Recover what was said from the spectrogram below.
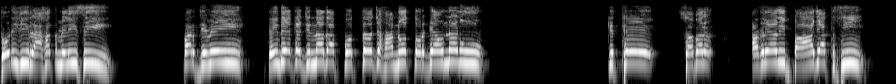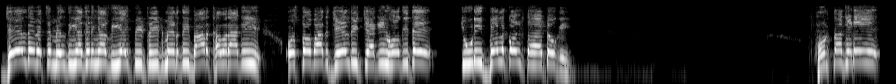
ਥੋੜੀ ਜੀ ਰਾਹਤ ਮਿਲੀ ਸੀ, ਪਰ ਜਿਵੇਂ ਹੀ ਕਹਿੰਦੇ ਕਿ ਜਿਨ੍ਹਾਂ ਦਾ ਪੁੱਤ ਜਹਾਨੋਂ ਤੁਰ ਗਿਆ, ਉਹਨਾਂ ਨੂੰ ਕਿੱਥੇ ਸਬਰ? ਅਗਲਿਆਂ ਦੀ ਬਾਜ ਅੱਖ ਸੀ, ਜੇਲ੍ਹ ਦੇ ਵਿੱਚ ਮਿਲਦੀਆਂ ਜਿਹੜੀਆਂ ਵੀਆਈਪੀ ਟ੍ਰੀਟਮੈਂਟ ਦੀ ਬਾਹਰ ਖਬਰ ਆ ਗਈ, ਉਸ ਤੋਂ ਬਾਅਦ ਜੇਲ੍ਹ ਦੀ ਚੈਕਿੰਗ ਹੋ ਗਈ ਤੇ ਚੂੜੀ ਬਿਲਕੁਲ ਟੈਟ ਹੋ ਗਈ। ਹੁਣ ਤਾਂ ਜਿਹੜੇ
